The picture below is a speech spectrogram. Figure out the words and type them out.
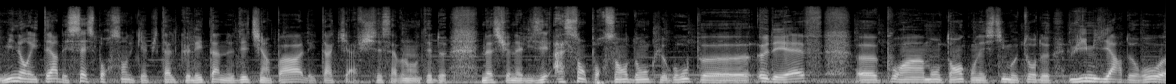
minoritaires, des 16% du capital que l'État ne détient pas. L'État qui a affiché sa volonté de nationaliser à 100% donc le groupe EDF e pour un montant qu'on estime autour de 8 milliards d'euros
